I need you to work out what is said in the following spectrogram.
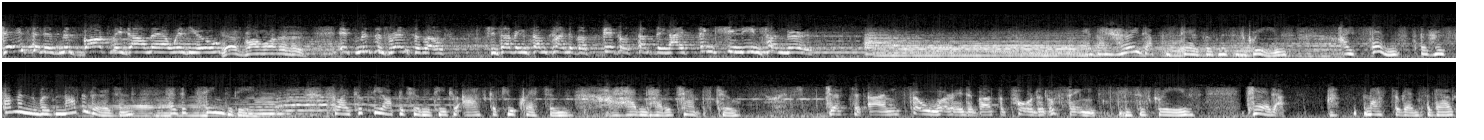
Jason, is Miss Barclay down there with you? Yes, Mom, what is it? It's Mrs. Rensevelt. She's having some kind of a fit or something. I think she needs her nurse. Hurried up the stairs with Mrs. Greaves, I sensed that her summons was not as urgent as it seemed to be. So I took the opportunity to ask a few questions I hadn't had a chance to. Just that I'm so worried about the poor little thing. Mrs. Greaves, Ted, uh, uh, Master Roosevelt,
